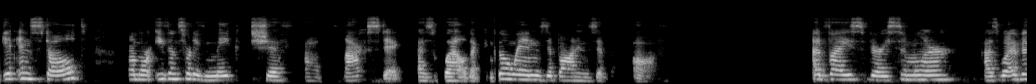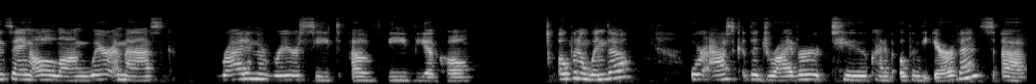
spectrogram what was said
get installed um, or even sort of makeshift uh, plastic as well that can go in, zip on, and zip off. Advice very similar. as what I've been saying all along, wear a mask, ride in the rear seat of the vehicle, open a window, or ask the driver to kind of open the air vents uh,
